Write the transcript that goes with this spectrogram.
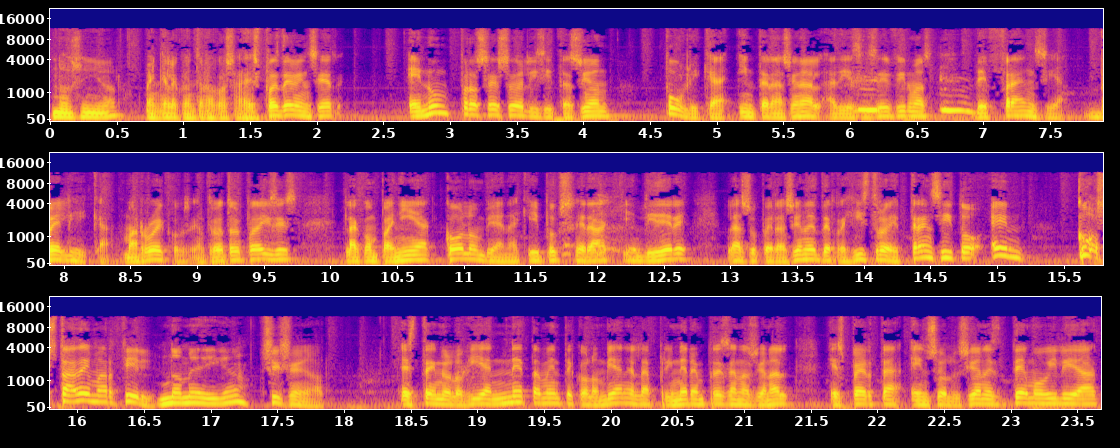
No, señor. Venga, le cuento una cosa. Después de vencer en un proceso de licitación pública internacional a 16 firmas de Francia, Bélgica, Marruecos, entre otros países, la compañía colombiana Keybox será quien lidere las operaciones de registro de tránsito en Costa de Marfil. No me diga. Sí, señor. Es tecnología netamente colombiana, es la primera empresa nacional experta en soluciones de movilidad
